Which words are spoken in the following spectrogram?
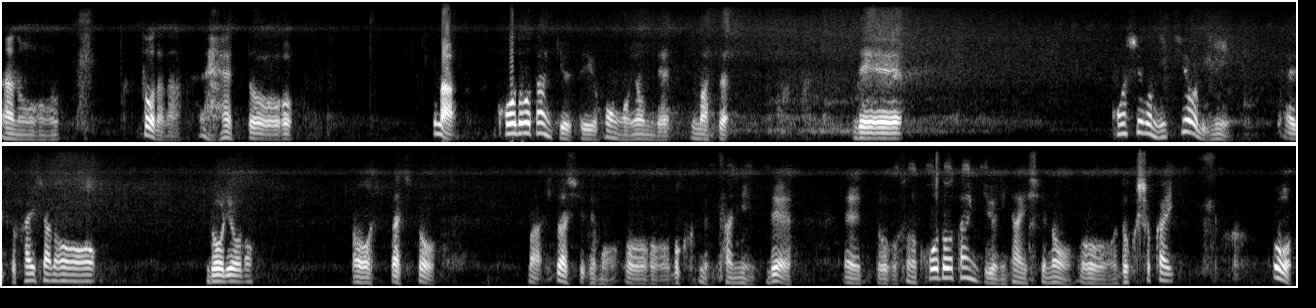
あの、そうだな。えっと、今、行動探求っていう本を読んでいます。で、今週の日曜日に、えっと、会社の同僚の人たちと、まあ、人たちでも、僕含めて3人で、えっと、その行動探求に対しての読書会を、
